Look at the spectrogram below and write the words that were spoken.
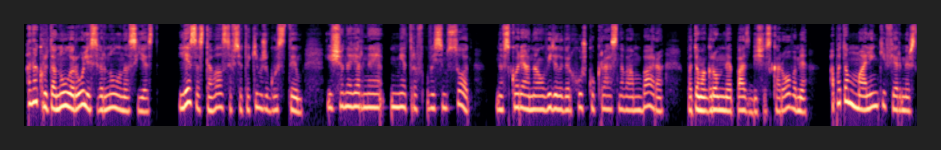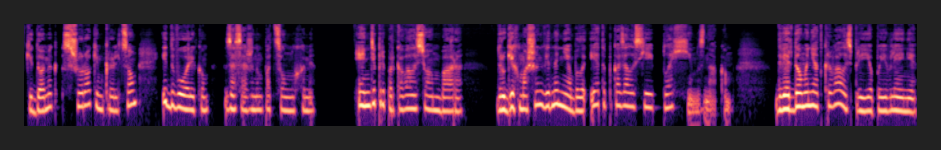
Она крутанула руль и свернула на съезд. Лес оставался все таким же густым, еще, наверное, метров восемьсот, но вскоре она увидела верхушку красного амбара, потом огромное пастбище с коровами, а потом маленький фермерский домик с широким крыльцом и двориком, засаженным подсолнухами. Энди припарковалась у амбара. Других машин видно не было, и это показалось ей плохим знаком. Дверь дома не открывалась при ее появлении,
